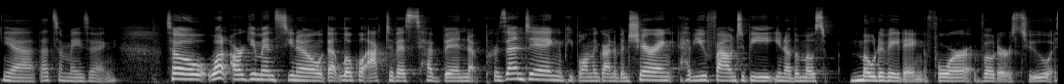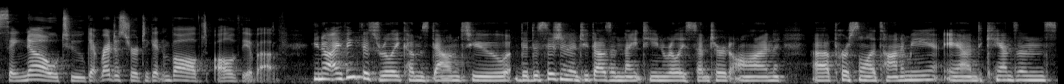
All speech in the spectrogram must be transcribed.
Yeah, that's amazing. So, what arguments, you know, that local activists have been presenting, people on the ground have been sharing, have you found to be, you know, the most motivating for voters to say no, to get registered, to get involved, all of the above? You know, I think this really comes down to the decision in 2019 really centered on uh, personal autonomy and Kansans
